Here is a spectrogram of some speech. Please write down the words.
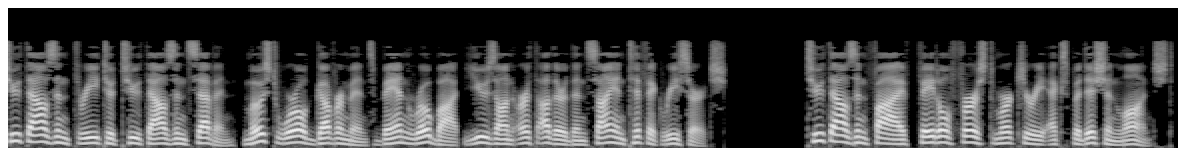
2003 to 2007, most world governments ban robot use on Earth other than scientific research. 2005, fatal first Mercury expedition launched.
